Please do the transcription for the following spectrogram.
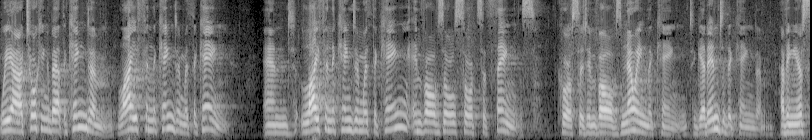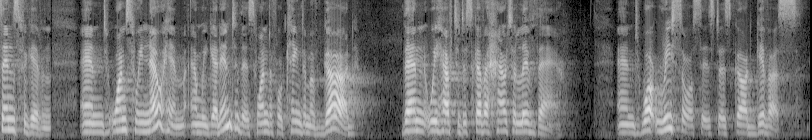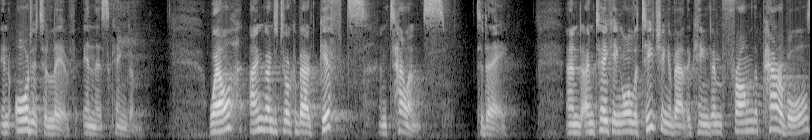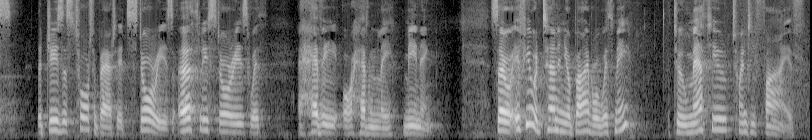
We are talking about the kingdom, life in the kingdom with the king. And life in the kingdom with the king involves all sorts of things. Of course, it involves knowing the king, to get into the kingdom, having your sins forgiven. And once we know him and we get into this wonderful kingdom of God, then we have to discover how to live there. And what resources does God give us in order to live in this kingdom? Well, I'm going to talk about gifts and talents today. And I'm taking all the teaching about the kingdom from the parables that Jesus taught about it stories, earthly stories with a heavy or heavenly meaning. So if you would turn in your Bible with me to Matthew 25.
